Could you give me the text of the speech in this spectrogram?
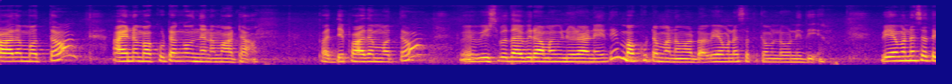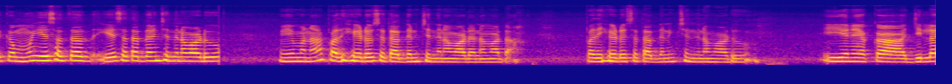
పాదం మొత్తం ఆయన మకుటంగా ఉందన్నమాట. పద్యపాదం మొత్తం విశ్వదాభిరామ వినుర అనేది మకుటం అన్నమాట వేమన శతకంలోనిది. వేమన శతకము ఏ శత ఏ శతాబ్దానికి చెందినవాడు? వేమన పదిహేడవ శతాబ్దానికి చెందినవాడు అన్నమాట పదిహేడవ శతాబ్దానికి చెందినవాడు. ఈయన యొక్క జిల్లా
